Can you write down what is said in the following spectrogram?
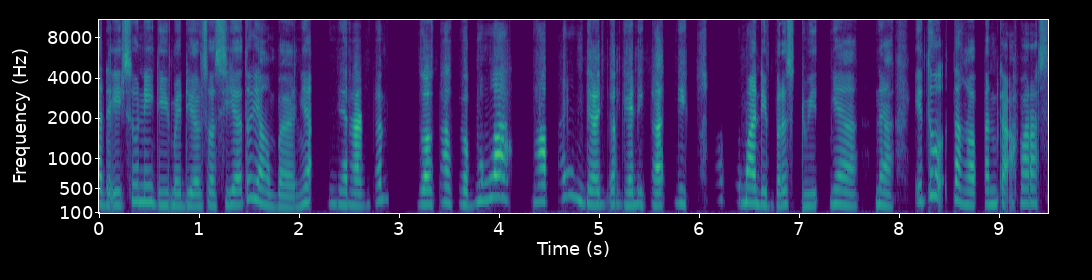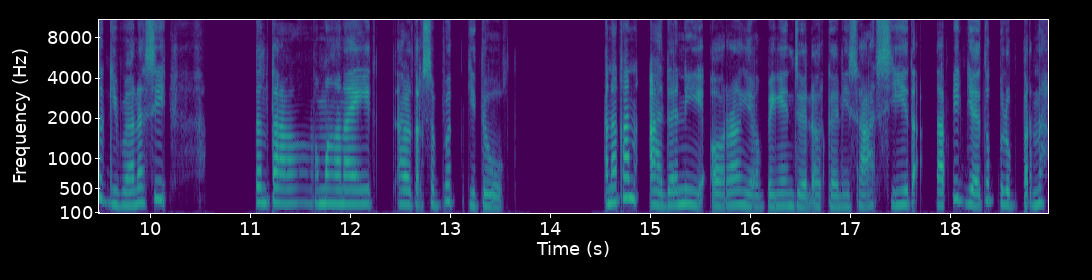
ada isu nih di media sosial tuh yang banyak menyarankan gak usah gabung lah, ngapain join organisasi, cuma diperes duitnya. Nah, itu tanggapan Kak Faras tuh gimana sih tentang mengenai hal tersebut gitu? Karena kan ada nih orang yang pengen join organisasi tapi dia tuh belum pernah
